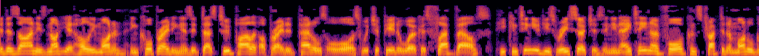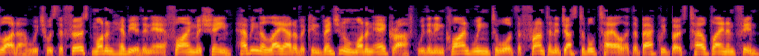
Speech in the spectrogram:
The design is not yet wholly modern, incorporating as it does two pilot-operated paddles or oars which appear to work as flap valves. He continued his researches and in 1804 constructed a model glider which was the first modern heavier-than-air flying machine, having the layout of a conventional modern aircraft with an inclined wing towards the front and adjustable tail at the back with both tailplane and fin.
